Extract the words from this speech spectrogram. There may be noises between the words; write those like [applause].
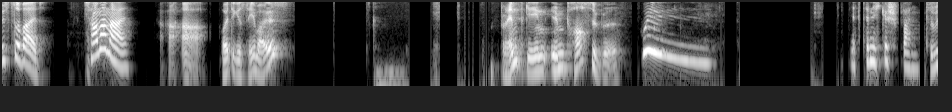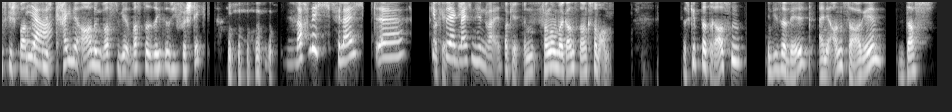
Bist soweit? Schauen wir mal. Haha. Heutiges Thema ist Fremdgehen impossible. Hui. Jetzt bin ich gespannt. Du bist gespannt. Du Ja. hast nämlich keine Ahnung, was, wir, was da dahinter sich versteckt. [laughs] Noch nicht. Vielleicht äh, gibst Okay. du ja gleich einen Hinweis. Okay, dann fangen wir mal ganz langsam an. Es gibt da draußen in dieser Welt eine Ansage, dass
